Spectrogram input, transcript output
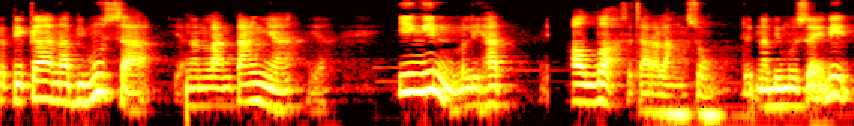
ketika Nabi Musa dengan lantangnya ya, ingin melihat Allah secara langsung. Dan Nabi Musa ini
